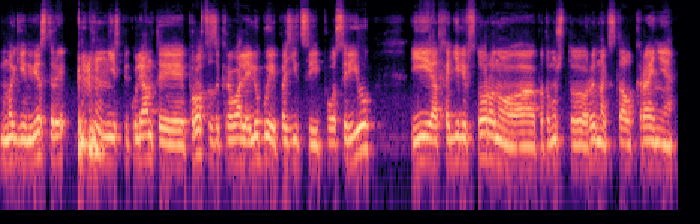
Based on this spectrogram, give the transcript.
многие инвесторы и спекулянты просто закрывали любые позиции по сырью и отходили в сторону, а, потому что рынок стал крайне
